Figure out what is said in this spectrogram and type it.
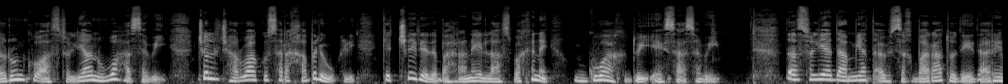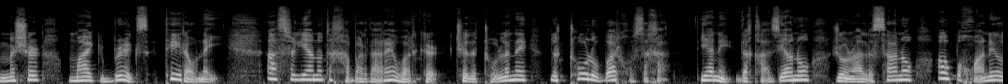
لرونکو استرالیان وهڅوي چې له چارواکو سره خبرې وکړي چې چیرې د بهرنۍ لاسوخنې ګواښ دوی احساسوي د استرالیا د امنیت او استخباراتو د ادارې مشر مایک برګز تیرونی استرالیانو ته خبرداري ورکړ چې د ټولنې د ټولو برخو څخه یعنی د قاضیانو، ژورنالیستانو او پخوانیو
